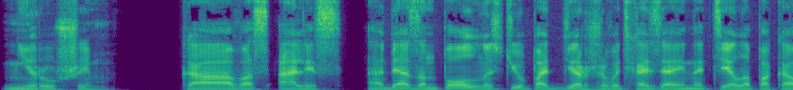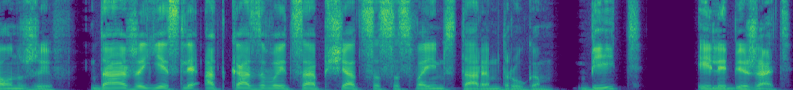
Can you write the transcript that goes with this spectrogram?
нерушим. Каавас Алис обязан полностью поддерживать хозяина тела, пока он жив, даже если отказывается общаться со своим старым другом. Бить или бежать?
